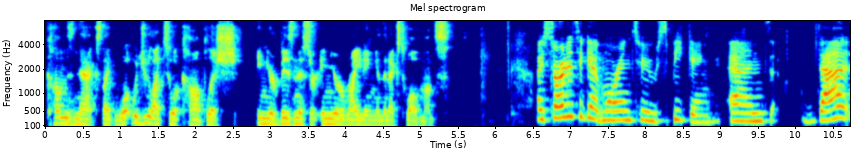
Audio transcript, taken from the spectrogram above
comes next? Like, what would you like to accomplish in your business or in your writing in the next 12 months? I started to get more into speaking, and that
